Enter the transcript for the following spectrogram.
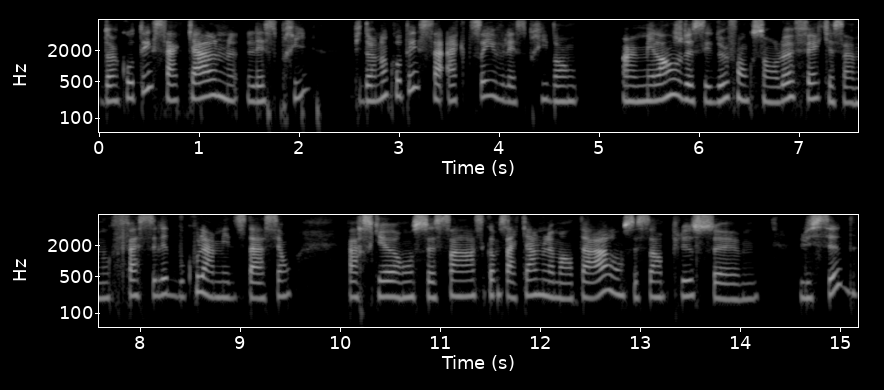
d'un côté, ça calme l'esprit, puis d'un autre côté, ça active l'esprit. Donc, un mélange de ces deux fonctions-là fait que ça nous facilite beaucoup la méditation, parce qu'on se sent, c'est comme ça calme le mental, on se sent plus euh, lucide.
